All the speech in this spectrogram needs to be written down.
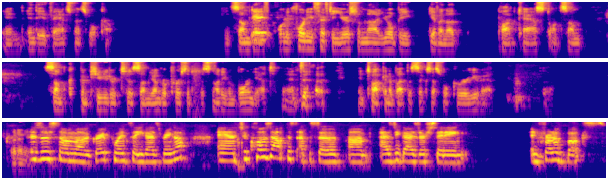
and and the advancements will come. And someday, 40, 40 50 years from now, you'll be given a podcast on some some computer to some younger person that's not even born yet, and uh, and talking about the successful career you had. But anyway. These are some uh, great points that you guys bring up. And to close out this episode, um, as you guys are sitting in front of books,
